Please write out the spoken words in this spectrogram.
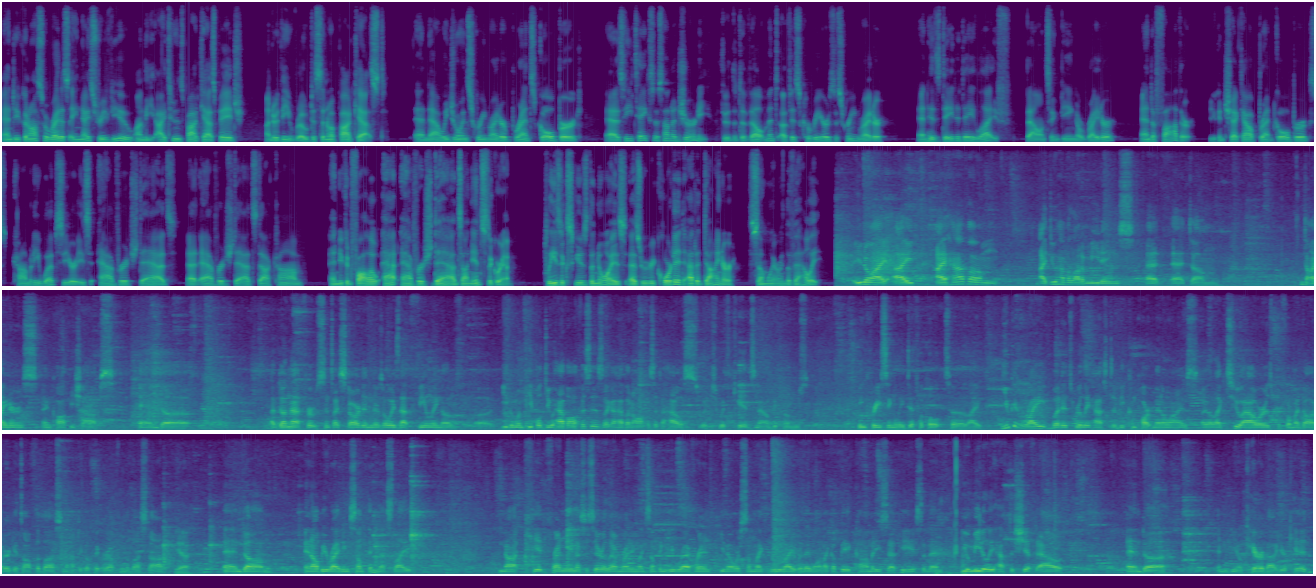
And you can also write us a nice review on the iTunes podcast page under the Road to Cinema podcast. And now we join screenwriter Brent Goldberg as he takes us on a journey through the development of his career as a screenwriter and his day to day life, balancing being a writer and a father. You can check out Brent Goldberg's comedy web series Average Dads at averagedads.com, and you can follow at Average Dads on Instagram. Please excuse the noise as we recorded at a diner somewhere in the valley. You know, I I, I have um, I do have a lot of meetings at at um, diners and coffee shops, and uh, I've done that for since I started. And there's always that feeling of uh, even when people do have offices, like I have an office at the house, which with kids now becomes increasingly difficult to like you can write but it really has to be compartmentalized I like two hours before my daughter gets off the bus and i have to go pick her up from the bus stop Yeah. and um, and I'll be writing something that's like not kid friendly necessarily. I'm writing like something irreverent, you know, or some like rewrite where they want like a big comedy set piece, and then you immediately have to shift out and uh, and you know care about your kid,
